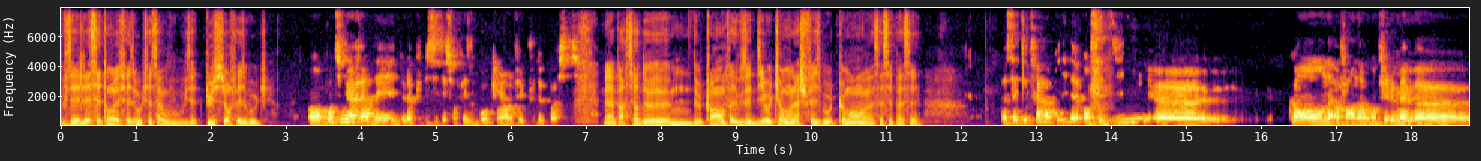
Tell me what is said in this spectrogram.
vous avez laissé tomber Facebook c'est ça vous vous êtes plus sur Facebook? On continue à faire des, de la publicité sur Facebook, mais on ne fait plus de posts. Mais à partir de, de quand, en fait, vous êtes dit, OK, on lâche Facebook, comment ça s'est passé? Ça a été très rapide. On s'est dit, euh, quand on, enfin, on, fait le même, euh,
